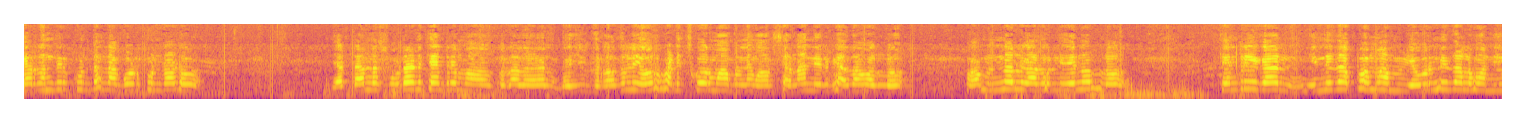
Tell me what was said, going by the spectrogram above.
గర్రం తిరుక్కుంటా నా కొడుకున్నాడు ఎట్టన్నా చూడండి తండ్రి మా ప్రజలు ఎవరు పట్టించుకోరు మమ్మల్ని మా శనా నిర్భేద వాళ్ళు మా ఉన్నోళ్ళు కాదు లేనోళ్ళు. తండ్రి నిన్ను తప్ప మా ఎవరిని తలమో నీ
